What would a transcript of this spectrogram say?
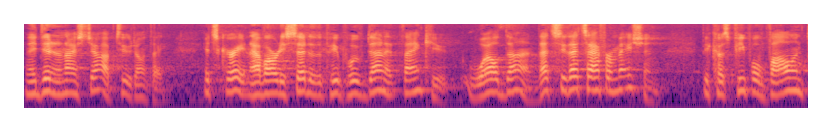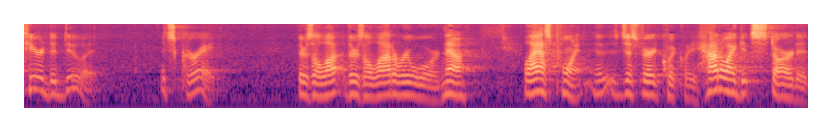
And they did a nice job too, don't they? It's great. And I've already said to the people who've done it, thank you. Well done. That's, see, that's affirmation because people volunteered to do it. It's great. There's a lot, there's a lot of reward. Now, last point, uh, just very quickly. How do I get started?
